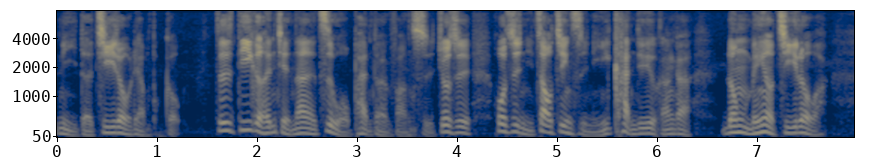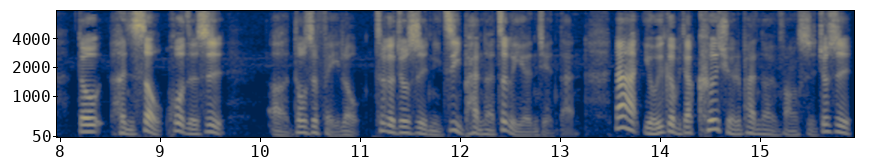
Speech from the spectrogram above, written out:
你的肌肉量不够。这是第一个很简单的自我判断方式，就是或是你照镜子，你一看就有尴尬，都没有肌肉啊，都很瘦，或者是呃都是肥肉。这个就是你自己判断，这个也很简单。那有一个比较科学的判断方式，就是。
